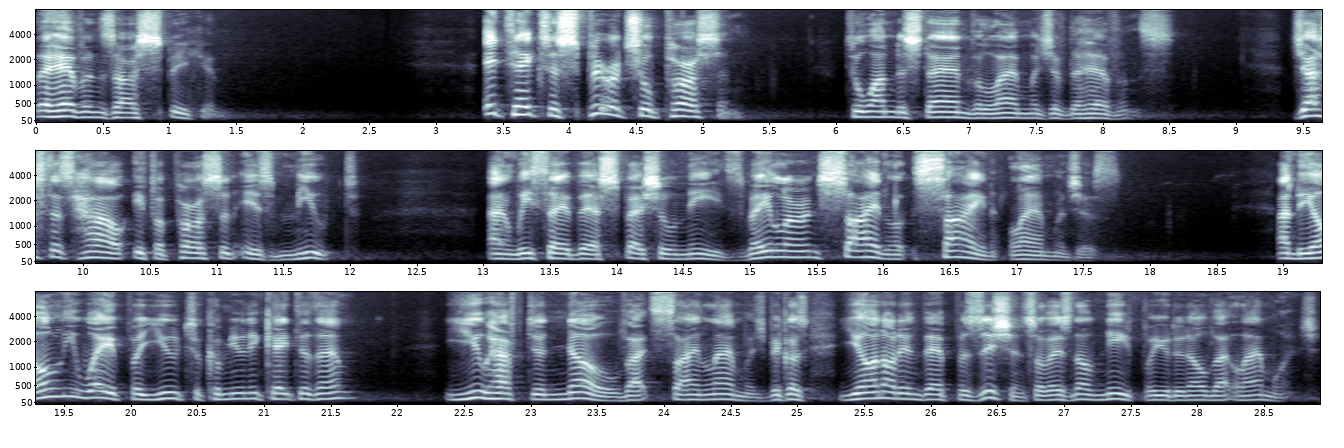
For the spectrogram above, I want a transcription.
The heavens are speaking. It takes a spiritual person to understand the language of the heavens. Just as how if a person is mute and we say they're special needs, they learn sign, sign languages. And the only way for you to communicate to them, you have to know that sign language because you're not in their position, so there's no need for you to know that language.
